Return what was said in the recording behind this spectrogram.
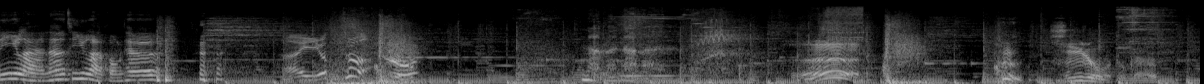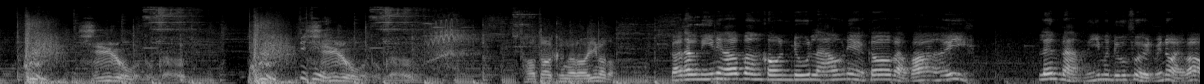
นี่แหละหน้าที่หลักของเธอ はいよっと ナムナム素人か素人か素人か叩くなら今だ ก็ทั้งนี้นะครับบางคนดูแล้วเนี่ยก็แบบว่า เฮ้ย เล่นแบบนี้มันดูฝืนไปหน่อยเปล่า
